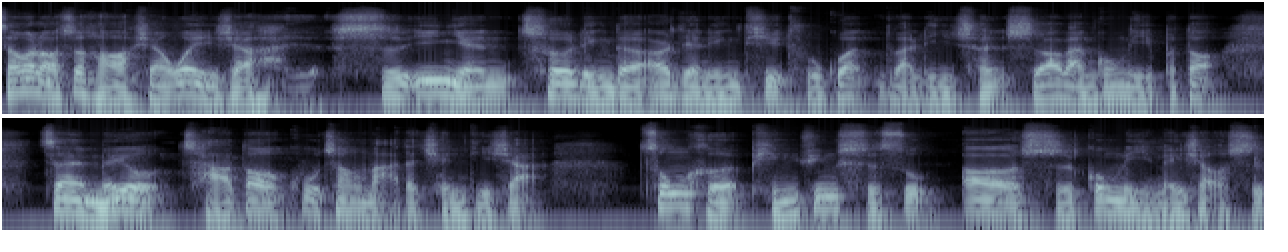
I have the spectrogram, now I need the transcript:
三位老师好，想问一下，十一年车龄的二点零 T 途观，对吧？里程十二万公里不到，在没有查到故障码的前提下，综合平均时速二十公里每小时，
